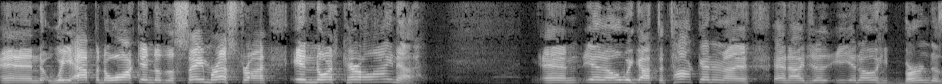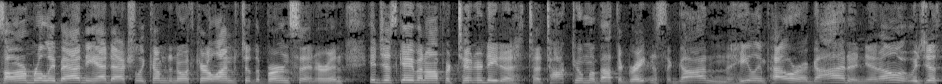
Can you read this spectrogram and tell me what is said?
and we happened to walk into the same restaurant in North Carolina. And you know, we got to talking, and I and I just you know he burned his arm really bad, and he had to actually come to North Carolina to the burn center, and it just gave an opportunity to to talk to him about the greatness of God and the healing power of God, and you know, it was just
